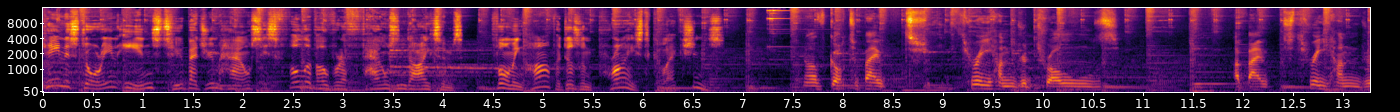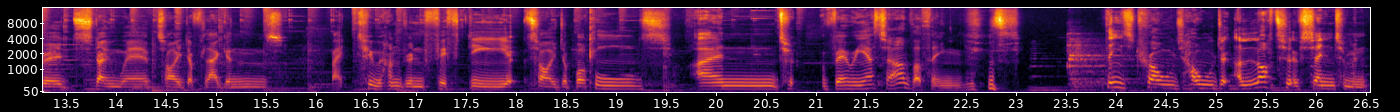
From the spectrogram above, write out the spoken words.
Keen historian Ian's two-bedroom house is full of over a thousand items, forming half a dozen prized collections. I've got about 300 trolls, about 300 stoneware cider flagons, about 250 cider bottles, and various other things. These trolls hold a lot of sentiment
